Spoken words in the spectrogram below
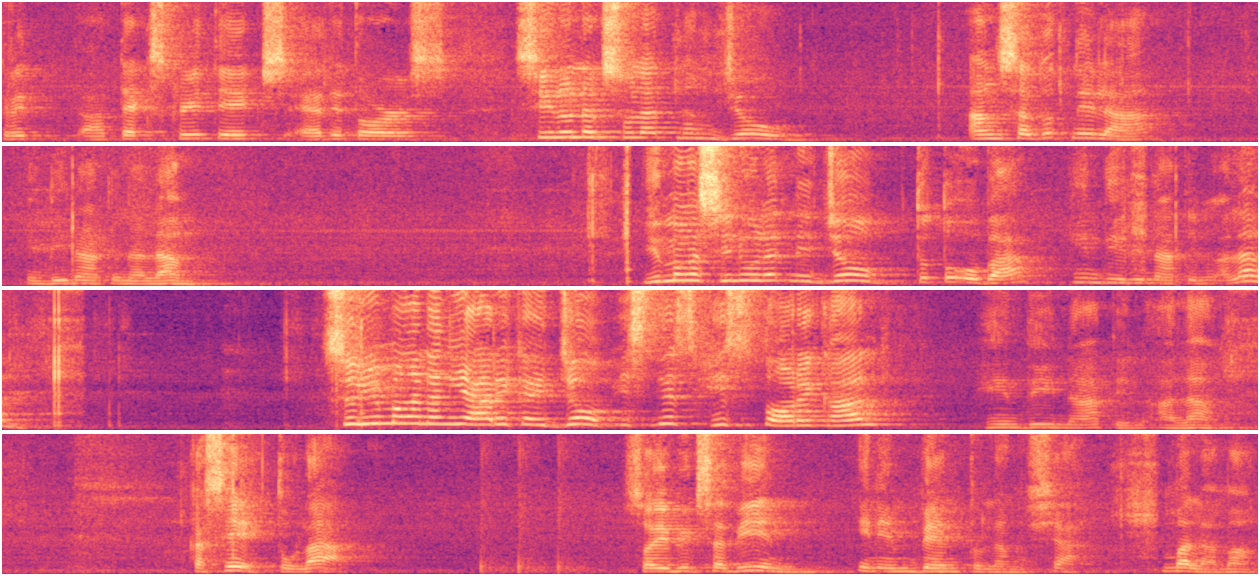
crit, uh, text critics, editors, sino nagsulat ng Job? Ang sagot nila, hindi natin alam. Yung mga sinulat ni Job, totoo ba? Hindi rin natin alam. So yung mga nangyari kay Job, is this historical? Hindi natin alam. Kasi tula. So, ibig sabihin, inimbento lang siya. Malamang.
